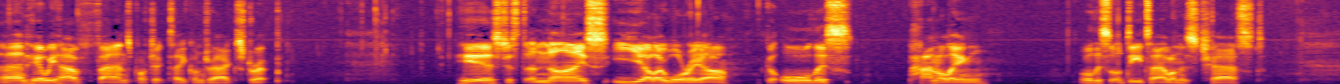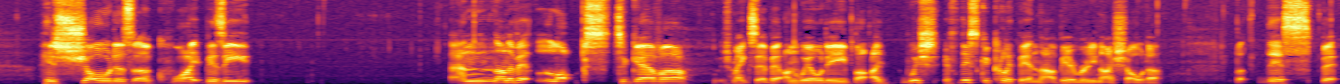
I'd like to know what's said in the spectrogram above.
And here we have Fansproject Take on Drag Strip. Here's just a nice yellow warrior. Got all this paneling, all this sort of detail on his chest. His shoulders are quite busy and none of it locks together, which makes it a bit unwieldy, but I wish if this could clip in, that would be a really nice shoulder. But this bit,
